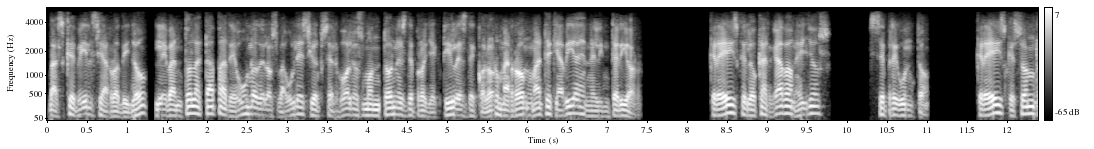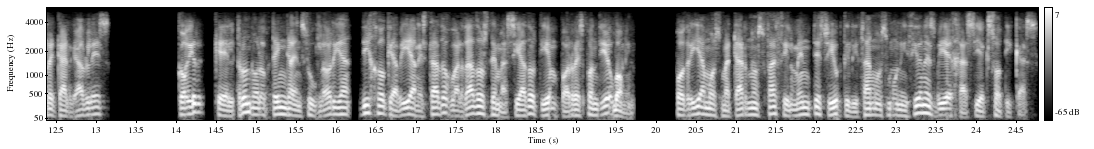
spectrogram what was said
Baskerville se arrodilló, levantó la tapa de uno de los baúles y observó los montones de proyectiles de color marrón mate que había en el interior. ¿Creéis que lo cargaban ellos? se preguntó. ¿Creéis que son recargables? Coir, que el trono lo tenga en su gloria, dijo que habían estado guardados demasiado tiempo, respondió Bonin. Podríamos matarnos fácilmente si utilizamos municiones viejas y exóticas.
